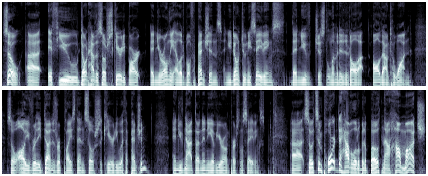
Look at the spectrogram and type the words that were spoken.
So, uh, if you don't have the Social Security part and you're only eligible for pensions and you don't do any savings, then you've just limited it all out, all down to one. So all you've really done is replace then Social Security with a pension, and you've not done any of your own personal savings. Uh, so it's important to have a little bit of both. Now, how much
